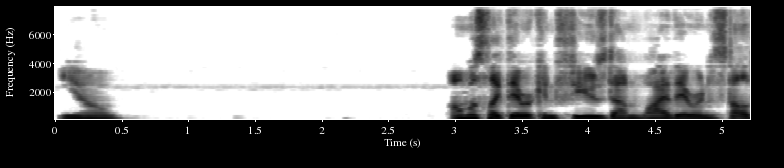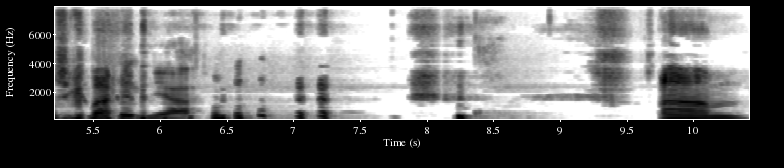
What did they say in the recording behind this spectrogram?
you know almost like they were confused on why they were nostalgic about it. Yeah. um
